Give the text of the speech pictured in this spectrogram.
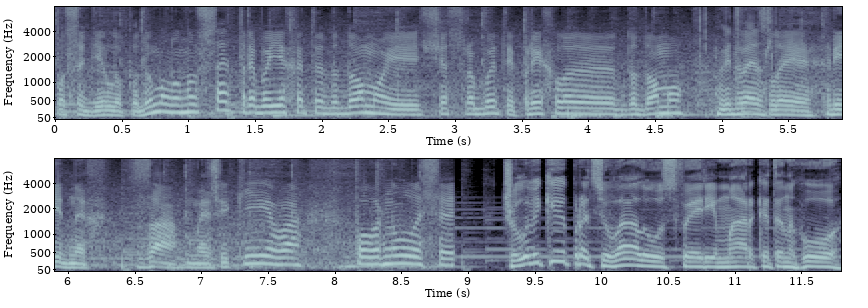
посиділи, подумали, ну все, треба їхати додому і щось робити. Приїхали додому, відвезли рідних за межі Києва, повернулися. Чоловіки працювали у сфері маркетингу,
